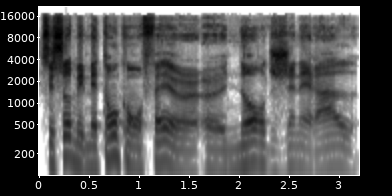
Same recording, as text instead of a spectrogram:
C'est ça, mais mettons qu'on fait un, ordre général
